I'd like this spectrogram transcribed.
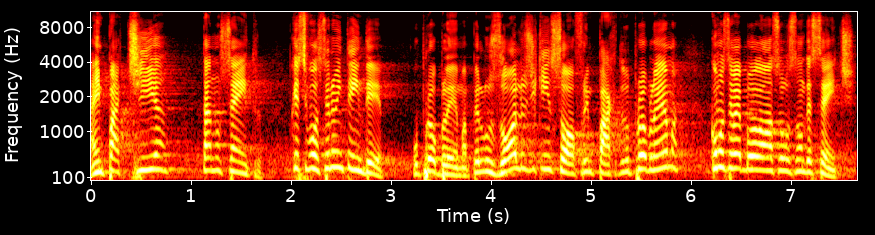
a empatia está no centro. Porque se você não entender o problema pelos olhos de quem sofre o impacto do problema, como você vai bolar uma solução decente?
